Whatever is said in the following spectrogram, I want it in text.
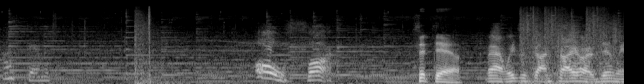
God damn it. Oh fuck. Sit down. Man, we just got try hard, didn't we?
